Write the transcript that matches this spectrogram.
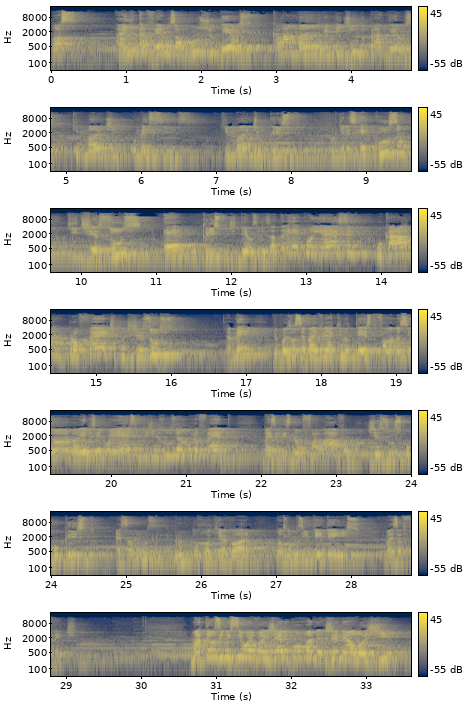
Nós ainda vemos alguns judeus clamando e pedindo para Deus que mande o Messias, que mande o Cristo, porque eles recusam que Jesus é o Cristo de Deus. Eles até reconhecem o caráter profético de Jesus. Amém? Depois você vai ver aqui no texto falando assim: ó, oh, eles reconhecem que Jesus é um profeta, mas eles não falavam Jesus como Cristo. Essa música que o Bruno tocou aqui agora, nós vamos entender isso mais à frente. Mateus inicia o evangelho com uma genealogia.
